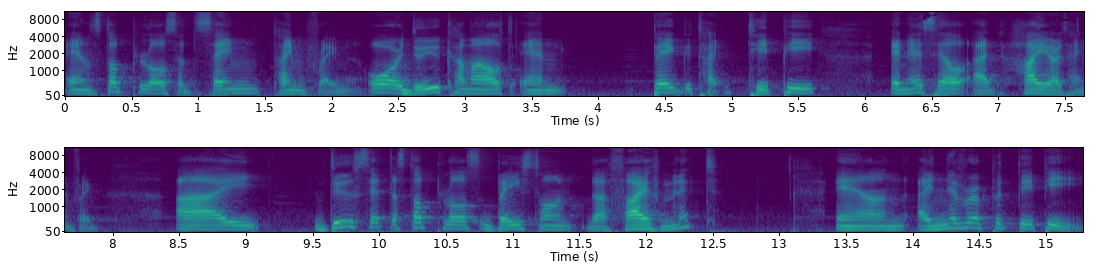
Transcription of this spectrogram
and stop loss at the same time frame, or do you come out and peg TP and SL at higher time frame? I do set the stop loss based on the 5 minute, and I never put TP.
